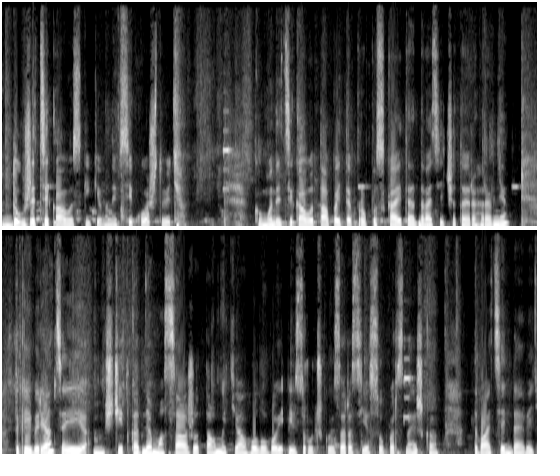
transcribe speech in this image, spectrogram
Дуже цікаво, скільки вони всі коштують. Кому не цікаво, тапайте, пропускайте. 24 гривні. Такий варіант це щітка для масажу та миття голови із ручкою. Зараз є супер знижка 29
